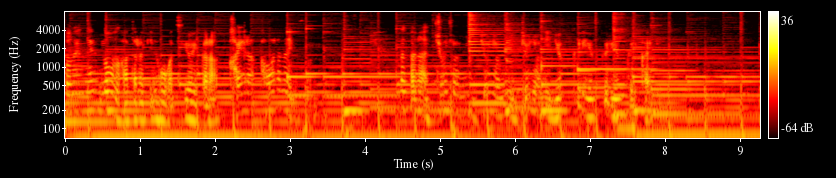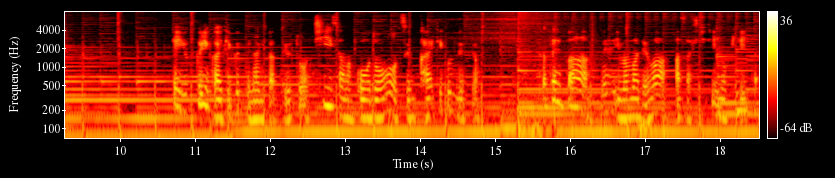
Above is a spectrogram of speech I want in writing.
それね、脳の働きの方が強いから変えら変わらないんですよ。だから、徐々に、徐々に、徐々に、ゆっくり、ゆっくり、ゆっくり変えていく。で、ゆっくり変えていくって何かっていうと、小さな行動をすぐ変えていくんですよ。例えば、ね、今までは朝7時に起きていた。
